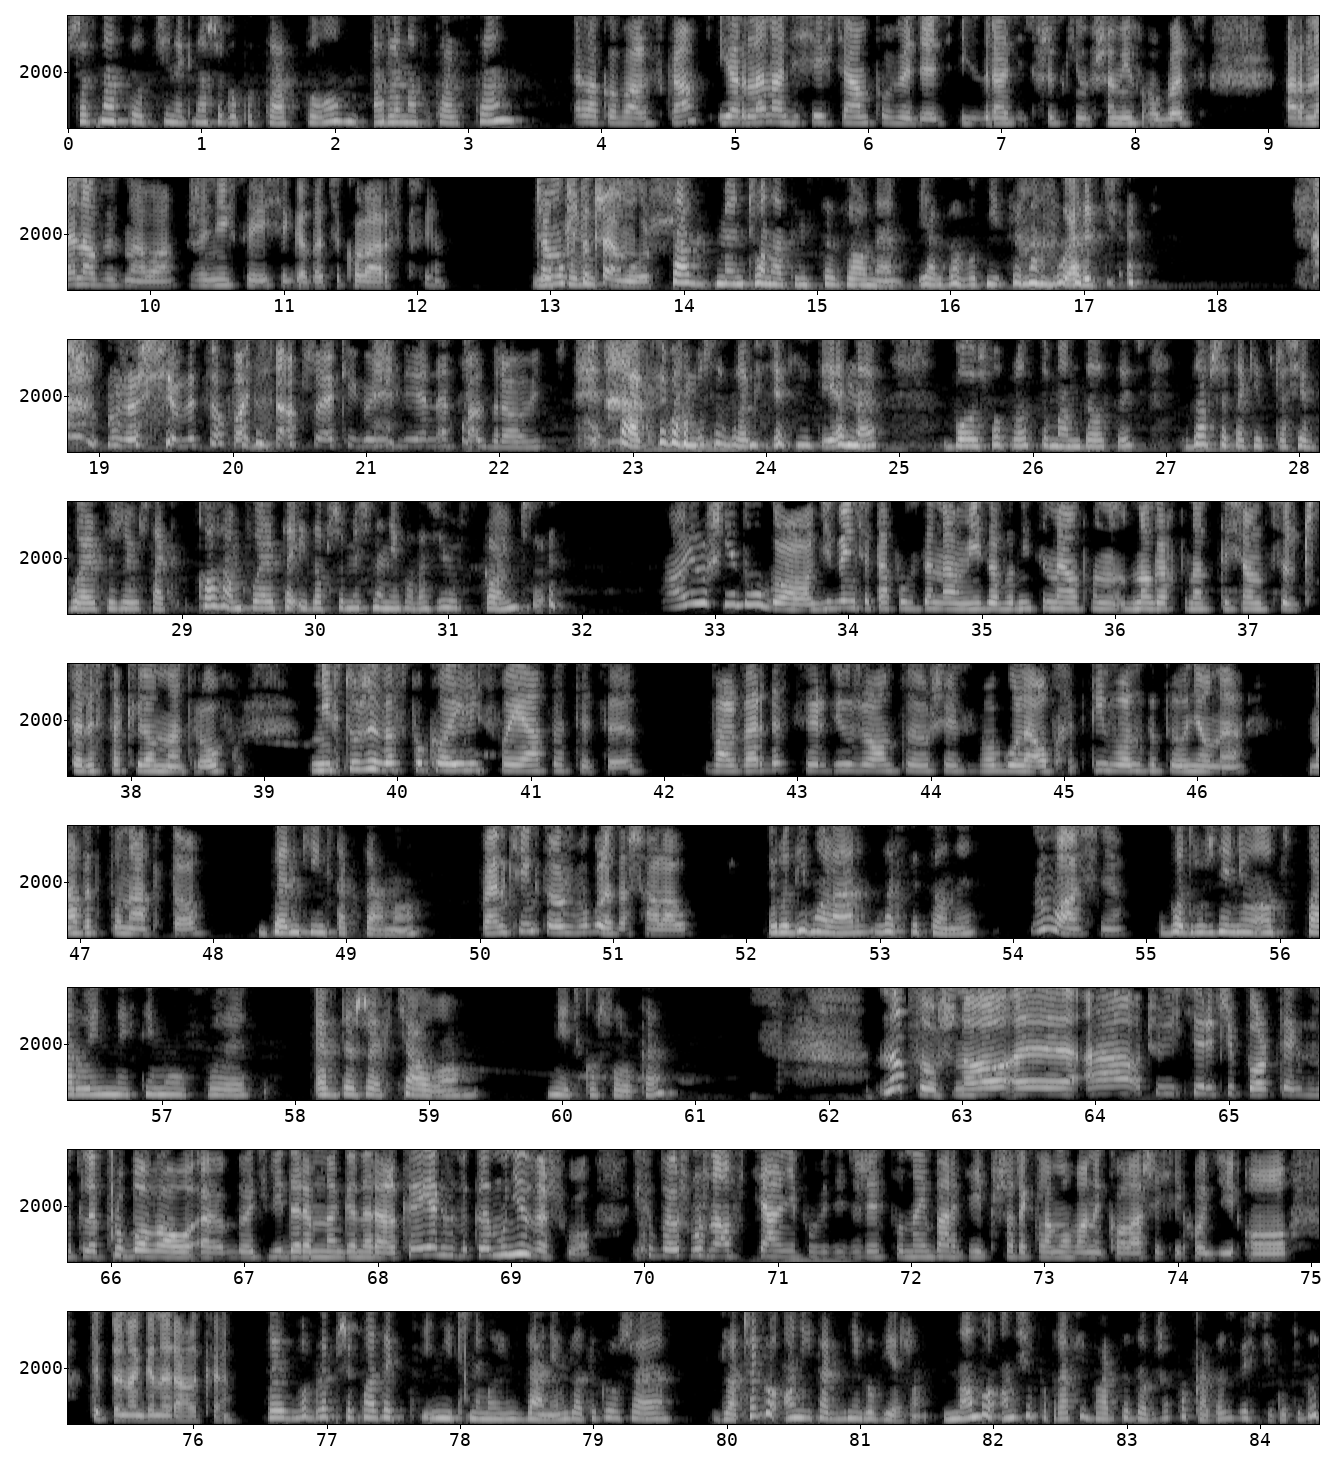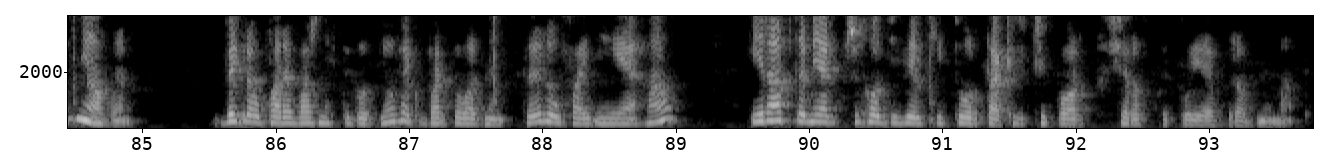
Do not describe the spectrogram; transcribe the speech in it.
Szesnasty odcinek naszego podcastu. Arlena Sokalska. Ela Kowalska. I Arlena dzisiaj chciałam powiedzieć i zdradzić wszystkim wszemi wobec. Arlena wyznała, że nie chce jej się gadać o kolarstwie. Czemuż Jestem to czemuż? Tak zmęczona tym sezonem, jak zawodnicy na Vuelcie. Możesz się wycofać zawsze jakiegoś DNF-a zrobić. Tak, chyba muszę zrobić jakiś DNF, bo już po prostu mam dosyć. Zawsze tak jest w czasie Vuelty, że już tak kocham Vueltę i zawsze myślę, niech ona się już skończy. No już niedługo. Dziewięć etapów za nami. Zawodnicy mają w nogach ponad 1400 kilometrów. Niektórzy zaspokoili swoje apetyty. Valverde stwierdził, że on to już jest w ogóle objektivos wypełnione nawet ponadto. Ben King tak samo. Ben King to już w ogóle zaszalał. Rudy Molar zachwycony. No właśnie. W odróżnieniu od paru innych teamów y, FDŻ chciało mieć koszulkę. No cóż, no, e, a oczywiście Richie Port jak zwykle próbował e, być liderem na generalkę, jak zwykle mu nie wyszło. I chyba już można oficjalnie powiedzieć, że jest to najbardziej przereklamowany kolarz, jeśli chodzi o typy na generalkę. To jest w ogóle przypadek kliniczny moim zdaniem, dlatego że dlaczego oni tak w niego wierzą? No bo on się potrafi bardzo dobrze pokazać w wyścigu tygodniowym. Wygrał parę ważnych tygodniówek w bardzo ładnym stylu, fajnie jechał i raptem jak przychodzi wielki tur, tak Richie Port się rozsypuje w drobny mak.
